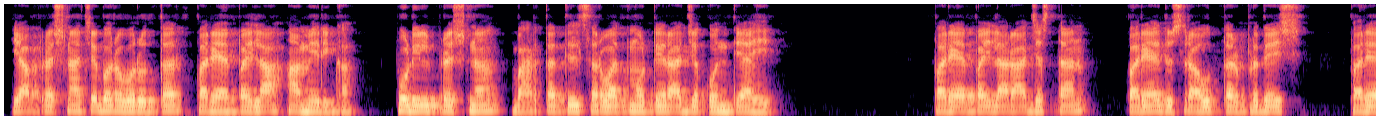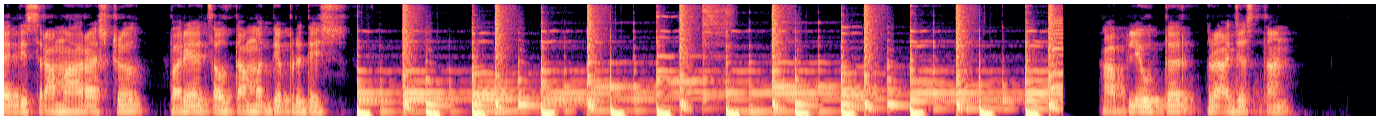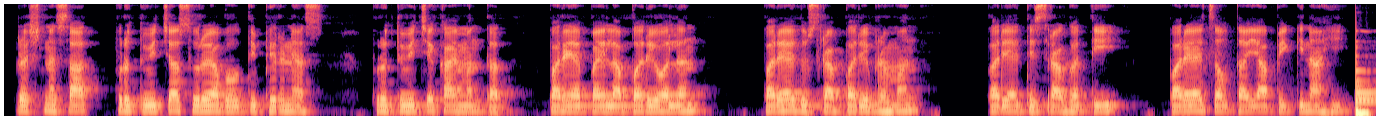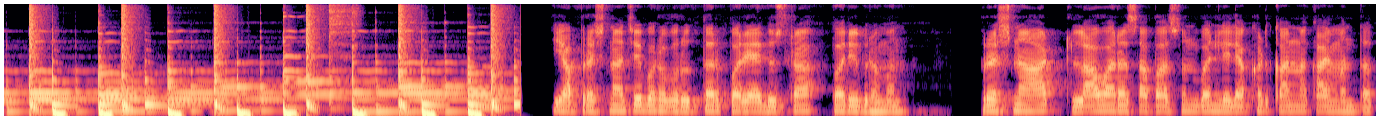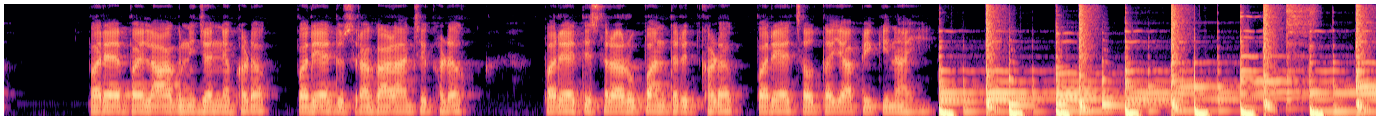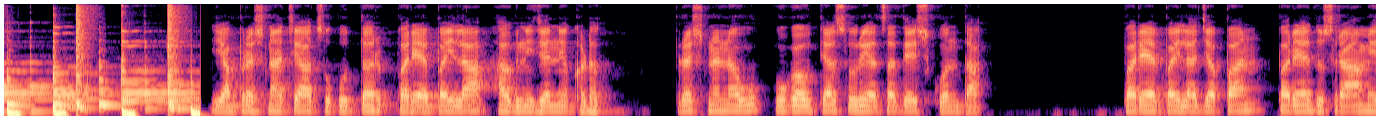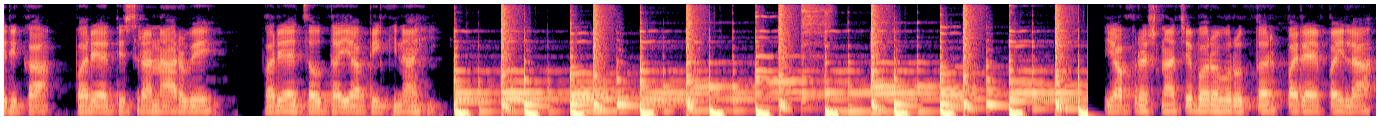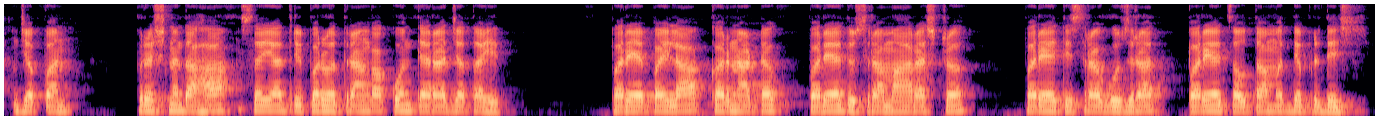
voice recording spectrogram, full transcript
या प्रश्नाचे बरोबर उत्तर पर्याय पहिला अमेरिका. पुढील प्रश्न भारतातील सर्वात मोठे राज्य कोणते आहे? पर्याय पहिला राजस्थान पर्याय दुसरा उत्तर प्रदेश पर्याय तिसरा महाराष्ट्र पर्याय चौथा मध्य प्रदेश. आपले उत्तर राजस्थान. प्रश्न सात पृथ्वीच्या सूर्याभोवती फिरण्यास पृथ्वीचे काय म्हणतात? पर्याय पहिला परिवलन पर्याय दुसरा परिभ्रमण पर्याय तिसरा गती पर्याय चौथा यापैकी नाही. या प्रश्नाचे बरोबर उत्तर पर्याय दुसरा परिभ्रमण. प्रश्न आठ लावा रसापासून बनलेल्या खडकांना काय म्हणतात? पर्याय पहिला अग्निजन्य खडक पर्याय दुसरा गाळाचे खडक पर्याय तिसरा रूपांतरित खडक पर्याय चौथा यापैकी नाही. या प्रश्नाचे अचूक उत्तर पर्याय पहिला अग्निजन्य खडक. प्रश्न नऊ उगवत्या सूर्याचा देश कोणता? पर्याय पहिला जपान पर्याय दुसरा अमेरिका पर्याय तिसरा नॉर्वे पर्याय चौथा यापैकी नाही. या प्रश्नाचे बरोबर उत्तर पर्याय पहिला जपान. प्रश्न दहा सह्याद्री पर्वतरांगा कोणत्या राज्यात आहेत? पर्याय पहिला कर्नाटक. पर्याय दुसरा महाराष्ट्र. पर्याय तिसरा गुजरात. पर्याय चौथा मध्य प्रदेश.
